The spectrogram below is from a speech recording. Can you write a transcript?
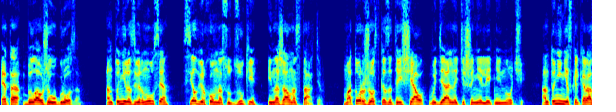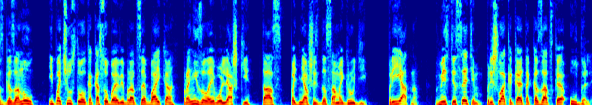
Это была уже угроза. Антони развернулся, сел верхом на Судзуки и нажал на стартер. Мотор жестко затрещал в идеальной тишине летней ночи. Антони несколько раз газанул и почувствовал, как особая вибрация байка пронизала его ляжки, таз, поднявшись до самой груди. Приятно. Вместе с этим пришла какая-то казацкая удаль.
